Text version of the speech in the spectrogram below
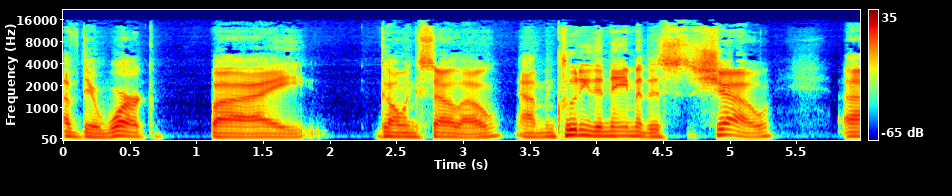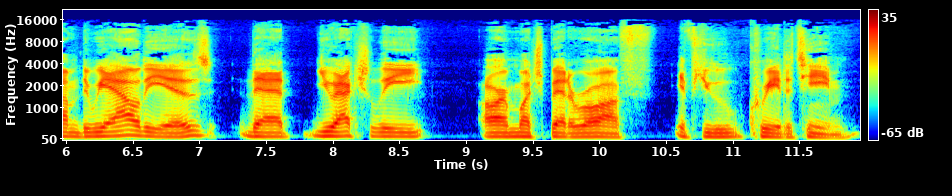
of their work by going solo, um, including the name of this show. Um, the reality is that you actually are much better off if you create a team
